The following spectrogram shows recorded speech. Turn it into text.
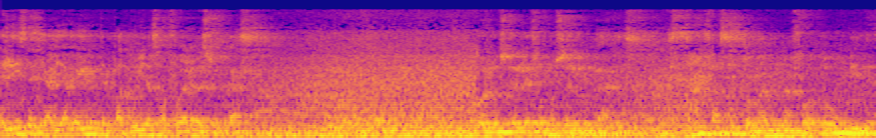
Él dice que había 20 patrullas afuera de su casa con los teléfonos celulares. Es tan fácil tomar una foto o un video.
